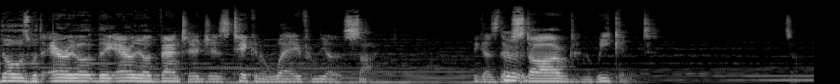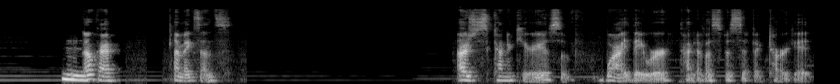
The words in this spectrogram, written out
those with aerial the aerial advantage is taken away from the other side because they're Hmm. starved and weakened. So Hmm. Okay, that makes sense. I was just kind of curious of why they were kind of a specific target.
